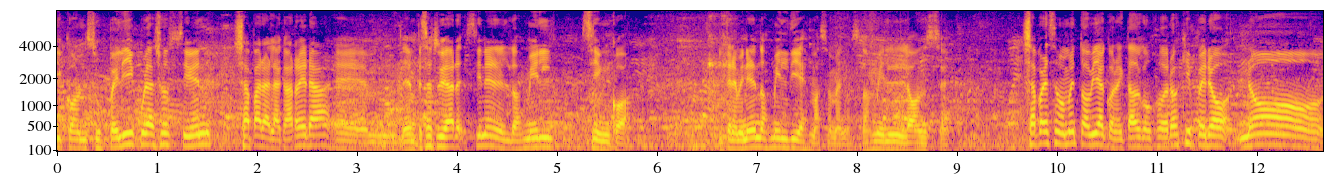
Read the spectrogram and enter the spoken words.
y con sus películas. Yo, si bien ya para la carrera, eh, empecé a estudiar cine en el 2005 y terminé en 2010 más o menos, 2011. Ya para ese momento había conectado con Jodorowsky, pero no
